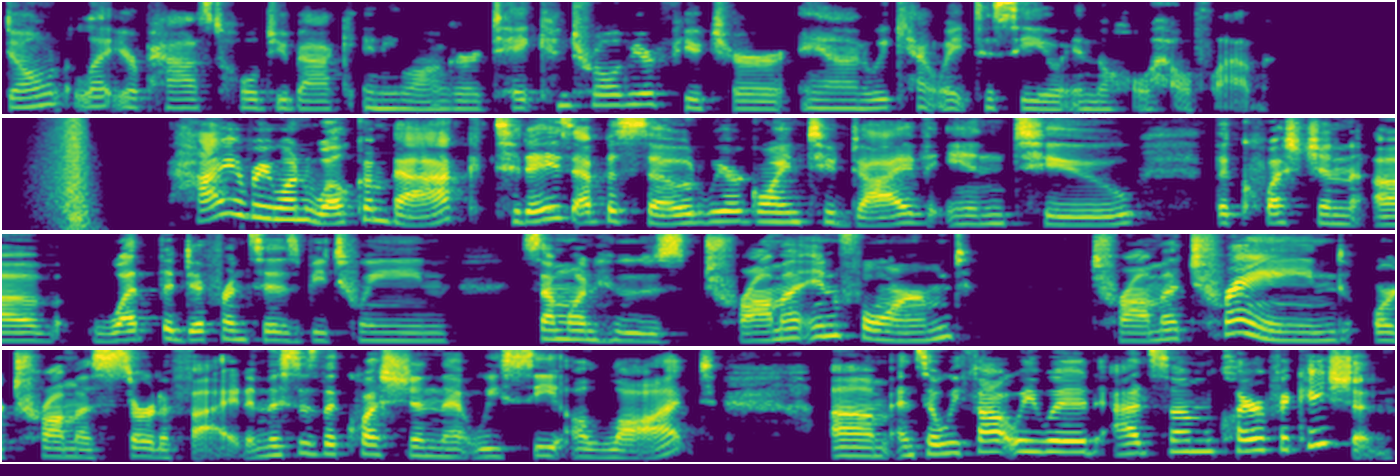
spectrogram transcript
Don't let your past hold you back any longer. Take control of your future, and we can't wait to see you in the Whole Health Lab. Hi, everyone. Welcome back. Today's episode, we are going to dive into the question of what the difference is between someone who's trauma informed trauma trained or trauma certified? And this is the question that we see a lot. Um, and so we thought we would add some clarification.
